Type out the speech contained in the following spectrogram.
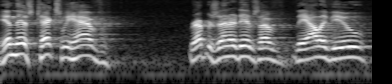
In this text, we have representatives of the alley view,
